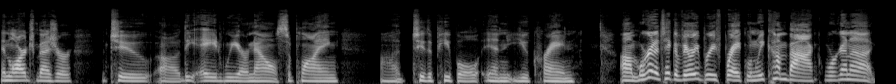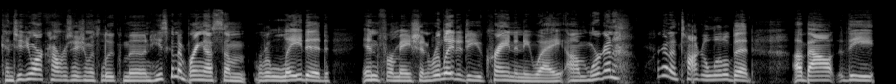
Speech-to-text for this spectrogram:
in large measure, to uh, the aid we are now supplying uh, to the people in Ukraine. Um, we're going to take a very brief break. When we come back, we're going to continue our conversation with Luke Moon. He's going to bring us some related information, related to Ukraine anyway. Um, we're going to we're going to talk a little bit about the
